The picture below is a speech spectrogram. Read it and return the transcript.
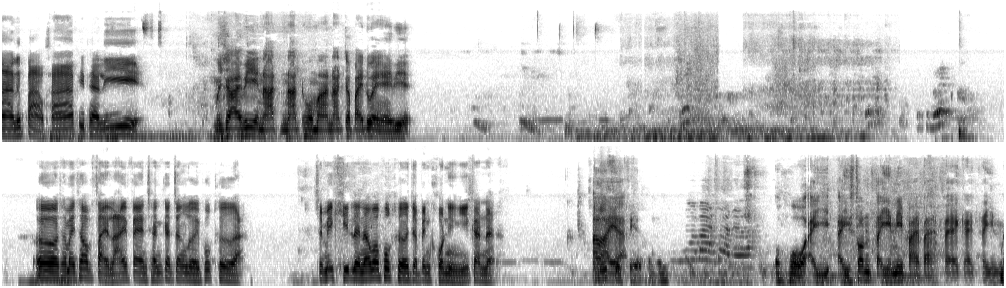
มาหรือเปล่าคะพี่แพรรี่ ไม่ใช่พี่นัด นัดโทรมานัดจะไปด้วยไงพี่ เออทำไมชอบใส่ร้ายแฟนฉันกันจังเลยพวกเธออะฉันไม่คิดเลยนะว่าพวกเธอจะเป็นคนอย่างนี้กันน่ะฉันอะไรสึกอะเสียใจหน้าบ้านก่อนนะโอ้โห ไอไอส้นตีนนี่ไปไปไปไกลตีนไป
